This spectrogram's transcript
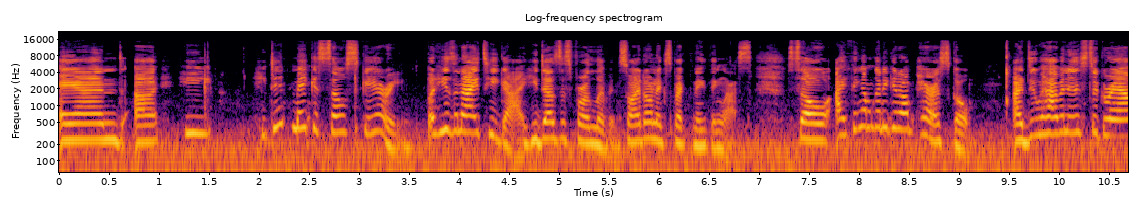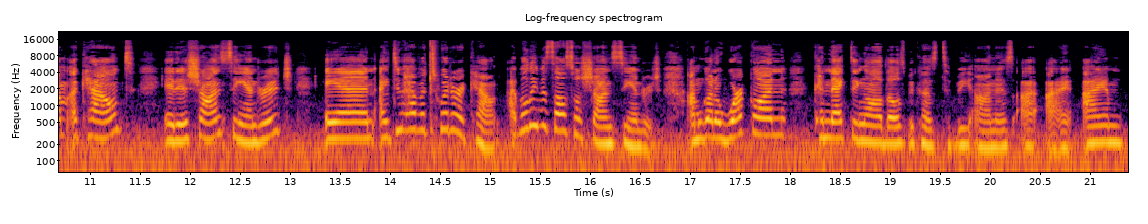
And uh, he he did make it so scary, but he's an IT guy. He does this for a living, so I don't expect anything less. So I think I'm gonna get on Periscope. I do have an Instagram account. It is Shawn Sandridge. And I do have a Twitter account. I believe it's also Shawn Sandridge. I'm going to work on connecting all those because to be honest, I, I, I am,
